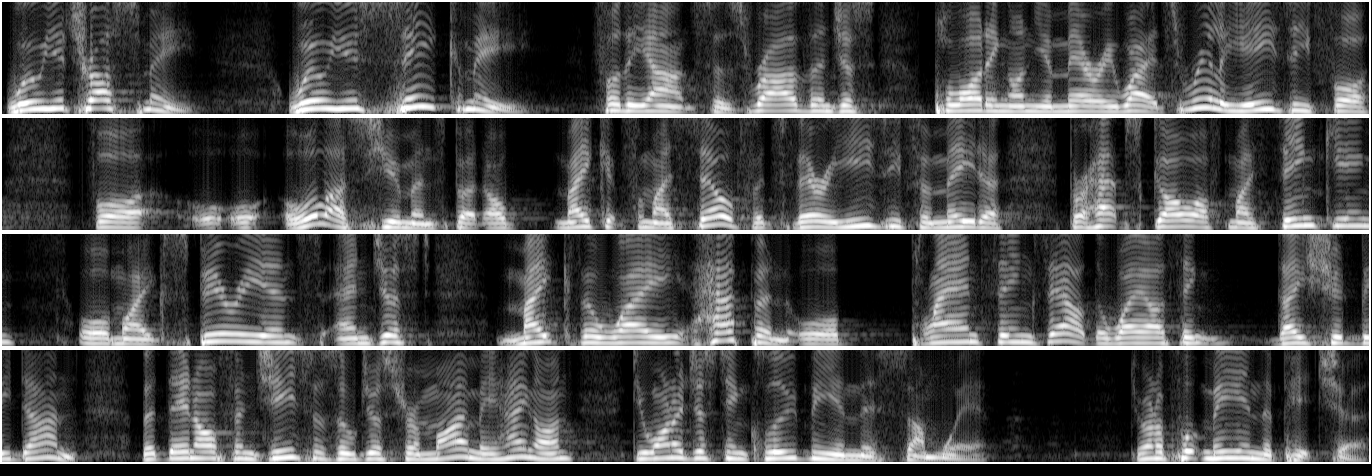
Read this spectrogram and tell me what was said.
Will you trust me? Will you seek me? For the answers rather than just plodding on your merry way. It's really easy for, for all us humans, but I'll make it for myself. It's very easy for me to perhaps go off my thinking or my experience and just make the way happen or plan things out the way I think they should be done. But then often Jesus will just remind me hang on, do you want to just include me in this somewhere? Do you want to put me in the picture?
